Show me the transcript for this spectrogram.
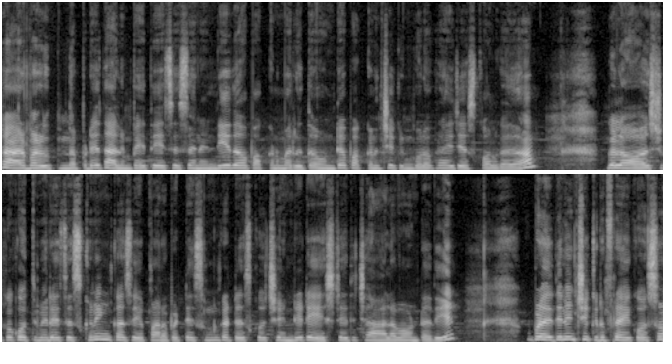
చారు మరుగుతున్నప్పుడే తాలింపు అయితే వేసేసానండి. ఇది పక్కన మరుగుతూ ఉంటే పక్కన చికెన్ కూడా ఫ్రై చేసుకోవాలి కదా. ఇంకా లాస్ట్గా కొత్తిమీర వేసేసుకుని ఇంకా సేపు అరపెట్టేసుకుని కట్టేసుకోవచ్చండి. టేస్ట్ అయితే చాలా బాగుంటుంది. ఇప్పుడైతే నేను చికెన్ ఫ్రై కోసం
